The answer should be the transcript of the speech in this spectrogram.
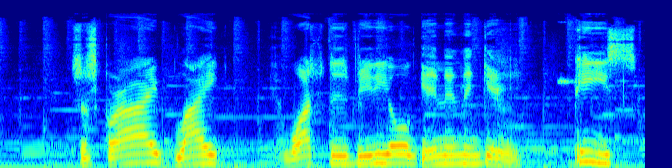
Subscribe, like, and watch this video again and again. Peace.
